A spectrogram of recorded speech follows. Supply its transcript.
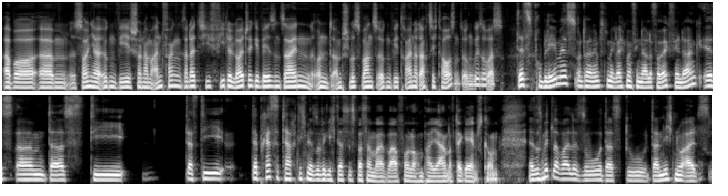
Aber ähm, es sollen ja irgendwie schon am Anfang relativ viele Leute gewesen sein und am Schluss waren es irgendwie 380.000, irgendwie sowas. Das Problem ist, und da nimmst du mir gleich mal Finale vorweg, vielen Dank, ist, ähm, dass die, dass die der Pressetag nicht mehr so wirklich das ist, was er mal war vor noch ein paar Jahren auf der Gamescom. Es ist mittlerweile so, dass du dann nicht nur als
